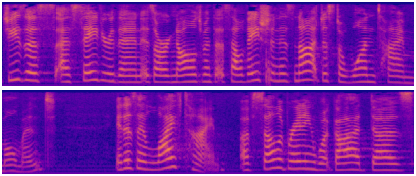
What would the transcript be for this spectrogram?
Jesus, as Savior, then, is our acknowledgement that salvation is not just a one time moment, it is a lifetime of celebrating what God does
